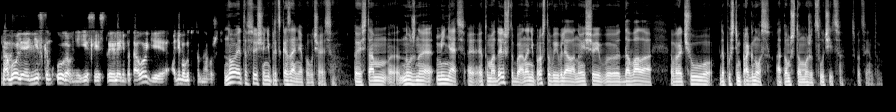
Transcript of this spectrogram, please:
на более низком уровне, если есть проявление патологии, они могут это обнаружить. Но это все еще не предсказание, получается. То есть там э, нужно менять э, эту модель, чтобы она не просто выявляла, но еще и давала врачу, допустим, прогноз о том, что может случиться с пациентом.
